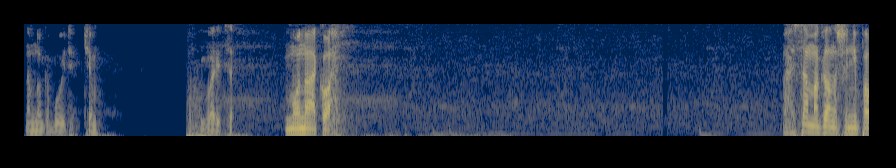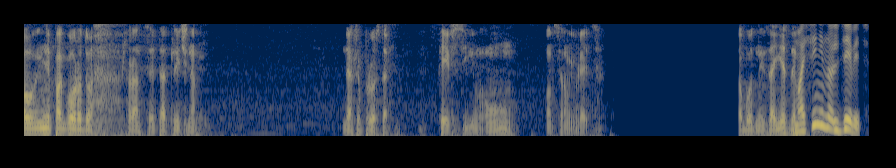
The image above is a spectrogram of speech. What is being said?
намного будет, чем, говорится, Монако. Ой, самое главное, что не по, не по городу Франция. Это отлично. Даже просто KFC о, спонсором является. Свободные заезды. Массини 09.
